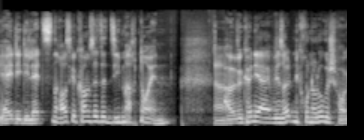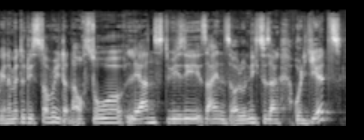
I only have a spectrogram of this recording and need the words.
Ja, die, die letzten rausgekommen sind, sind 7, 8, 9. Ja. Aber wir können ja, wir sollten chronologisch vorgehen, damit du die Story dann auch so lernst, wie sie sein soll und nicht zu sagen, und jetzt,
